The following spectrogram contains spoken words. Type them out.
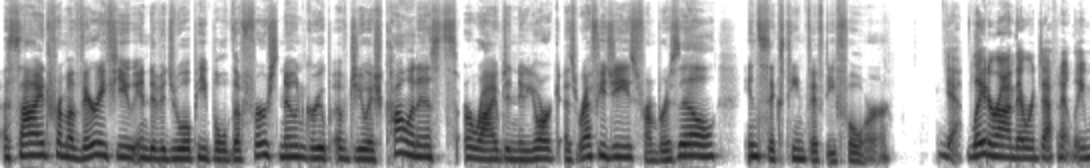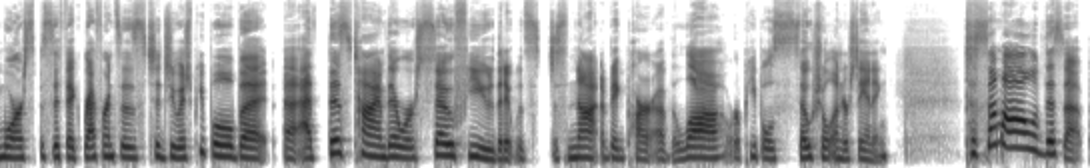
Aside from a very few individual people, the first known group of Jewish colonists arrived in New York as refugees from Brazil in 1654. Yeah, later on, there were definitely more specific references to Jewish people, but uh, at this time, there were so few that it was just not a big part of the law or people's social understanding. To sum all of this up,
